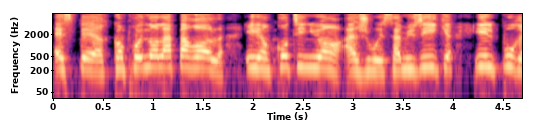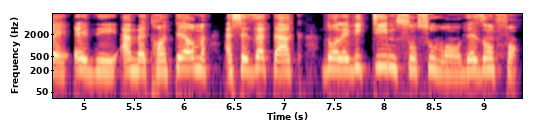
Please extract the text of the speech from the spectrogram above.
espère qu'en prenant la parole et en continuant à jouer sa musique, il pourrait aider à mettre un terme à ces attaques dont les victimes sont souvent des enfants.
